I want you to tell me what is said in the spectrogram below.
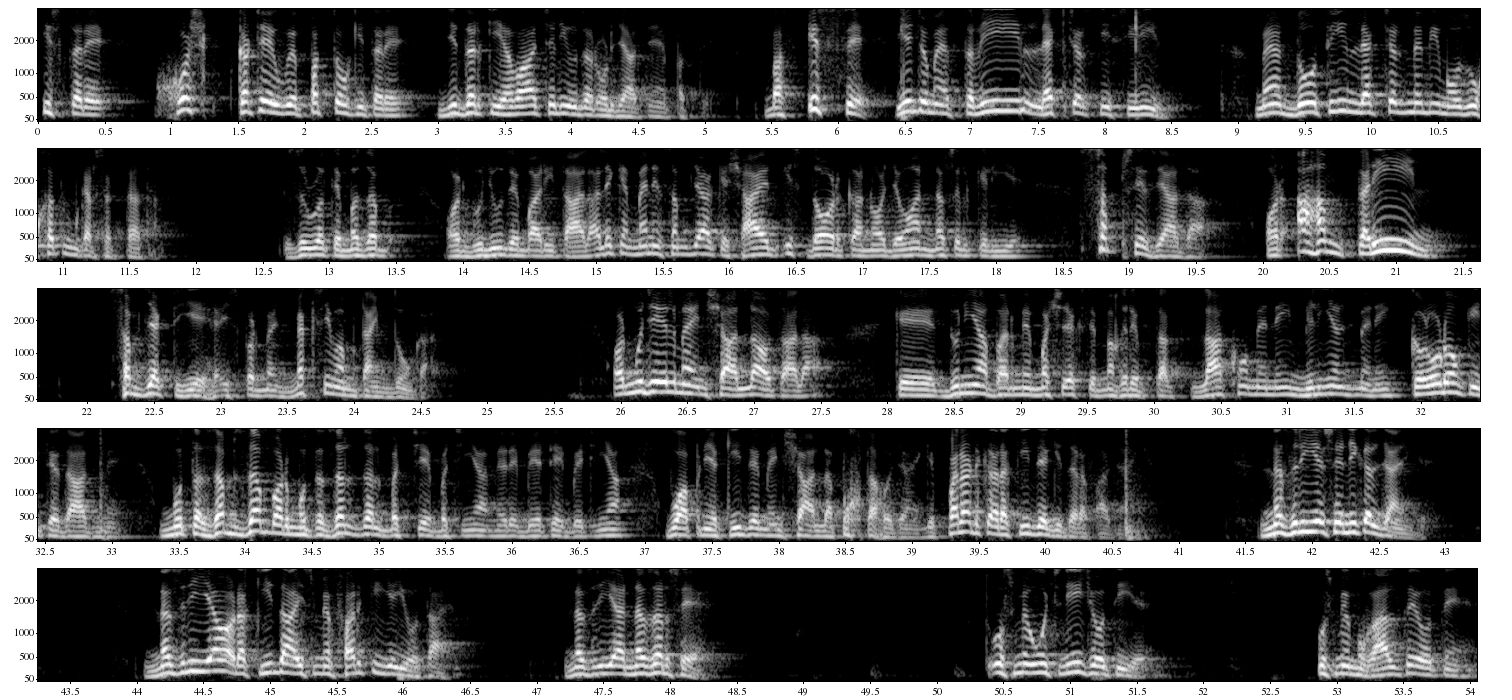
اس طرح خشک کٹے ہوئے پتوں کی طرح جدھر کی ہوا چلی، ادھر اڑ جاتے ہیں پتے۔ بس اس سے یہ جو میں طویل لیکچرز کی سیریز، میں دو تین لیکچرز میں بھی موضوع ختم کر سکتا تھا۔ ضرورت مذہب اور وجود باری تعالیٰ، لیکن میں نے سمجھا کہ شاید اس دور کا نوجوان نسل کے لیے سب سے زیادہ اور اہم ترین سبجیکٹ یہ ہے، اس پر میں میکسیمم ٹائم دوں گا۔ اور مجھے علم ہے انشاءاللہ تعالیٰ کہ دنیا بھر میں مشرق سے مغرب تک لاکھوں میں نہیں ملینز میں نہیں، کروڑوں کی تعداد میں متذبذب اور متزلزل بچے، بچیاں، میرے بیٹے، بیٹیاں، وہ اپنی عقیدے میں انشاءاللہ پختہ ہو جائیں گے، پلٹ کر عقیدے کی طرف آ جائیں گے۔ نظریے سے نکل جائیں گے۔ نظریہ اور عقیدہ، اس میں فرق ہی یہی ہوتا ہے۔ نظریہ نظر سے ہے۔ تو اس میں اونچ نیچ ہوتی ہے۔ اس میں مغالطے ہوتے ہیں،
